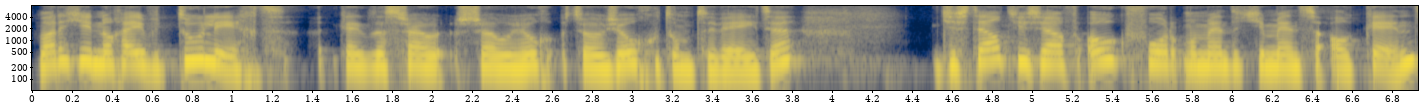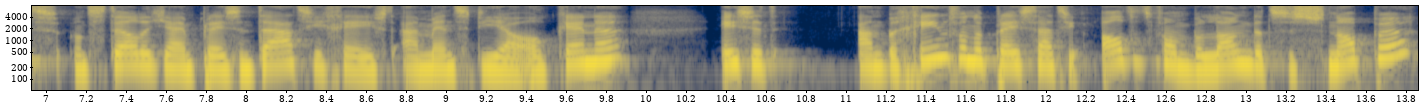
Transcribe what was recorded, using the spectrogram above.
maar dat je nog even toelicht. Kijk, dat is sowieso goed om te weten. Je stelt jezelf ook voor op het moment dat je mensen al kent. Want stel dat jij een presentatie geeft aan mensen die jou al kennen, is het aan het begin van de presentatie altijd van belang dat ze snappen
